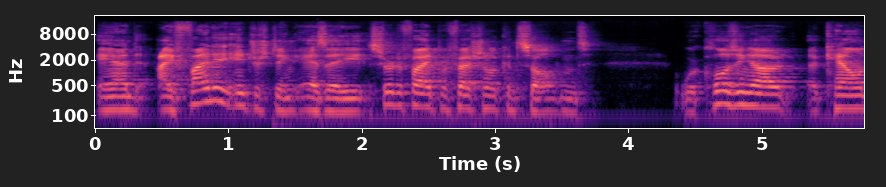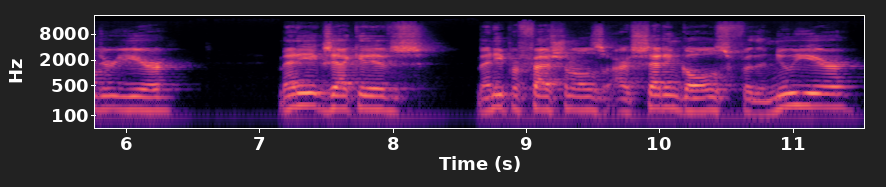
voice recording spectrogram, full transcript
And I find it interesting as a certified professional consultant. We're closing out a calendar year. Many executives Many professionals are setting goals for the new year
